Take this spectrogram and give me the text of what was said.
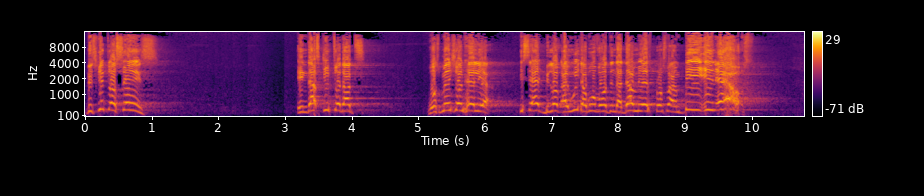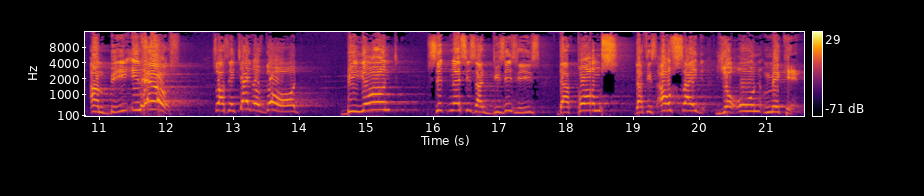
The scripture says, in that scripture that was mentioned earlier, he said, Beloved, I wish above all things that thou mayest prosper and be in health. And be in health. So, as a child of God, beyond sicknesses and diseases that comes that is outside your own making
